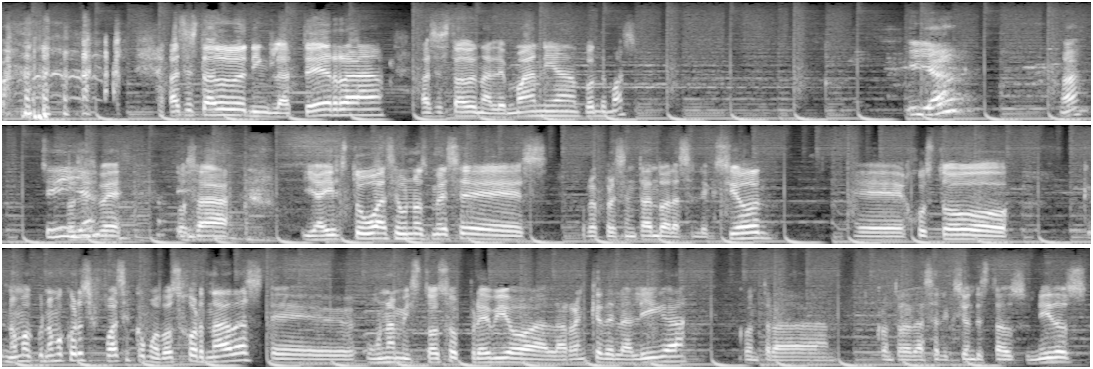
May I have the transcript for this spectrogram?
has estado en Inglaterra, has estado en Alemania, ¿dónde más? ¿Y ya? ¿Ah? Sí, Entonces ya. ve, o sea, y ahí estuvo hace unos meses representando a la selección. eh, justo, no me, no me acuerdo si fue hace como dos jornadas, eh, un amistoso previo al arranque de la liga contra, contra la selección de Estados Unidos,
